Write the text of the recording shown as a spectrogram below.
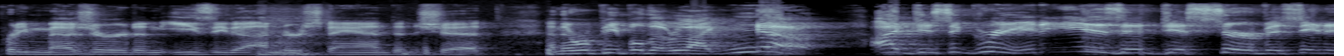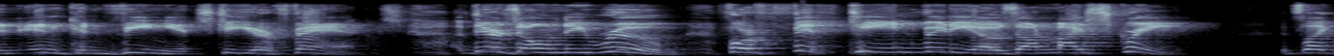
pretty measured and easy to understand and shit. And there were people that were like, "No, I disagree. It is a disservice and an inconvenience to your fans. There's only room for 15 videos on my screen." It's like,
